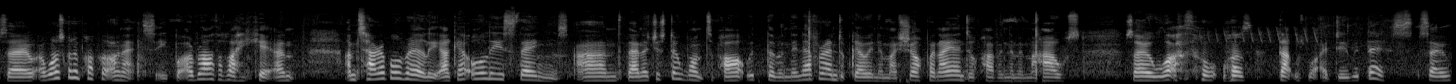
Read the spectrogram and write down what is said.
So I was going to pop it on Etsy but I rather like it and I'm terrible really. I get all these things and then I just don't want to part with them and they never end up going in my shop and I end up having them in my house. So what I thought was that was what I'd do with this. So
